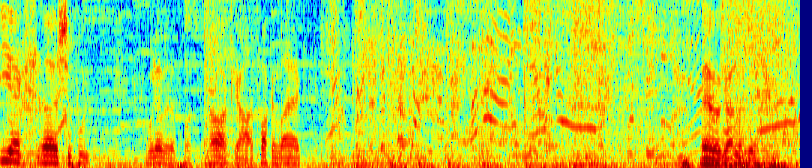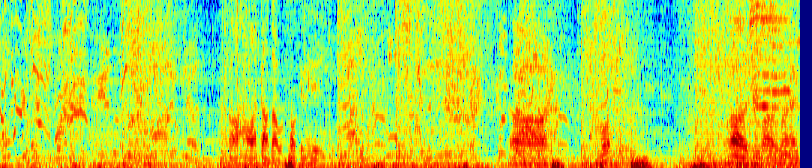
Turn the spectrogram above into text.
EX uh, Shifu, whatever the fuck. Oh god, fucking lag. There we go, let's see. Oh, I thought that would fucking hit. Uh, oh, there's a lot of lag.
